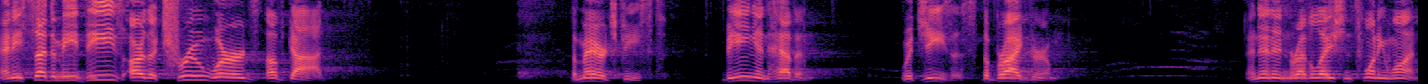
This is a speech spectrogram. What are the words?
And he said to me, These are the true words of God. The marriage feast, being in heaven with Jesus, the bridegroom. And then in Revelation 21,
